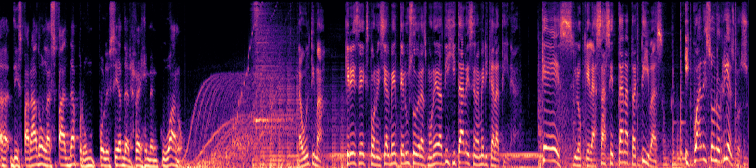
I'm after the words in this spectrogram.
uh, disparado en la espalda por un policía del régimen cubano. La última, crece exponencialmente el uso de las monedas digitales en América Latina. ¿Qué es lo que las hace tan atractivas y cuáles son los riesgos?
